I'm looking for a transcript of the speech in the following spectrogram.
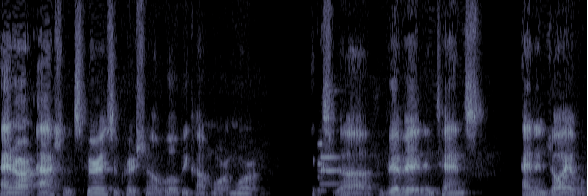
and our actual experience of Krishna will become more and more uh, vivid, intense, and enjoyable.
